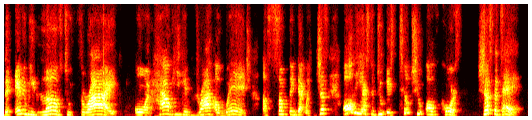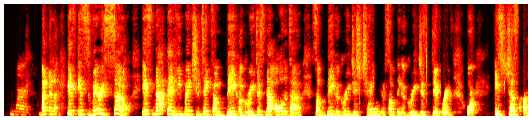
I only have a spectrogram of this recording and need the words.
the enemy loves to thrive on how he can drive a wedge of something that was just all he has to do is tilt you off course just a tad. Right. But uh, it's, it's very subtle. It's not that he makes you take some big egregious, not all the time, some big egregious change or something egregious different, or it's just a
